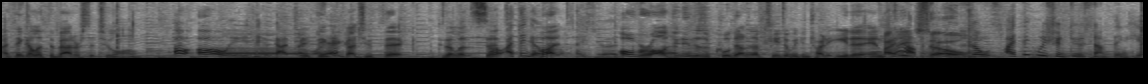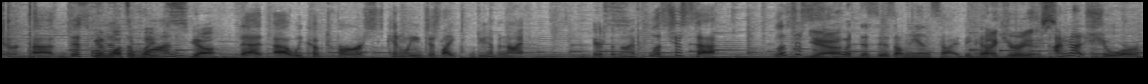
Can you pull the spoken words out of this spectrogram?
I think I let the batter sit too long. oh, oh, you think it got too thick? I think it got too thick because I let it sit. Oh, I think it'll but taste good. Overall, do you think there's a cool down enough tea that we can try to eat it and? I think so. So I think we should do something here. Uh, this We one is the one yeah. that uh, we cooked first. Can we just like, do you have a knife? Here's the knife. Let's just, uh, let's just Yeah. see what this is on the inside because Kind of curious. I'm not sure.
